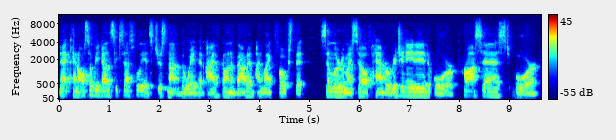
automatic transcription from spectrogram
that can also be done successfully. It's just not the way that i've gone about it. I like folks that similar to myself have originated or processed or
